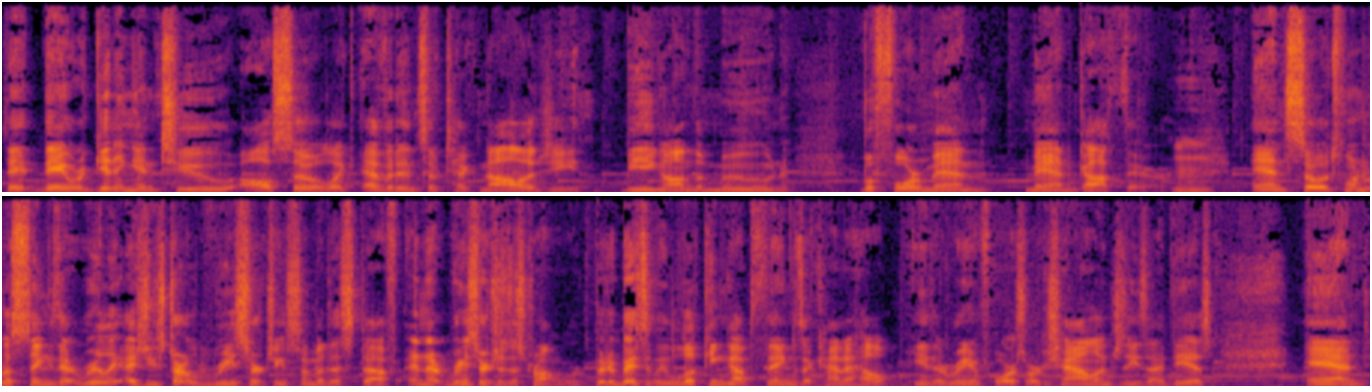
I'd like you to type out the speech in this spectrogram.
they, they were getting into also like evidence of technology being on the moon before men man got there and so it's one of those things that really as you start researching some of this stuff and that research is a strong word but basically looking up things that kind of help either reinforce or challenge these ideas. And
